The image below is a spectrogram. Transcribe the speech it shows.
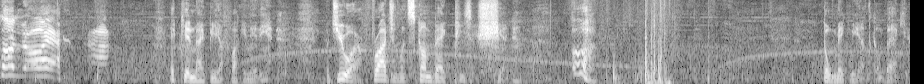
don't know. I, That kid might be a fucking idiot. But you are a fraudulent scumbag piece of shit. Ugh. Don't make me have to come back here.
